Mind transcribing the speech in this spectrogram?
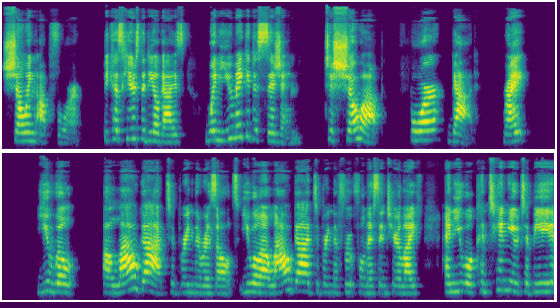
showing up for? Because here's the deal, guys. When you make a decision to show up for God, right? You will allow God to bring the results. You will allow God to bring the fruitfulness into your life, and you will continue to be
